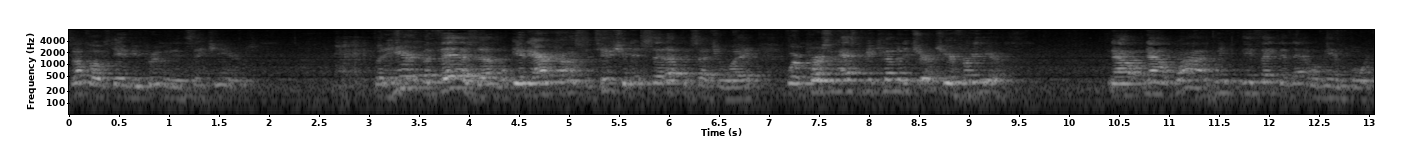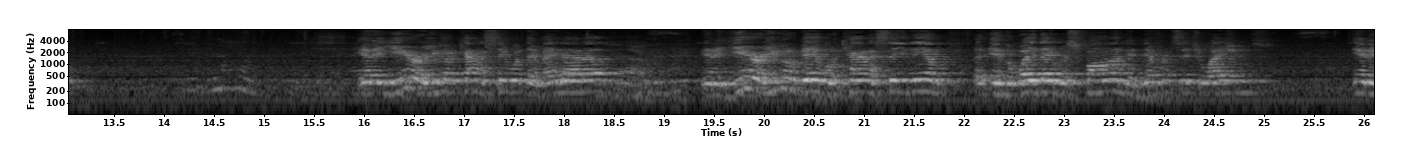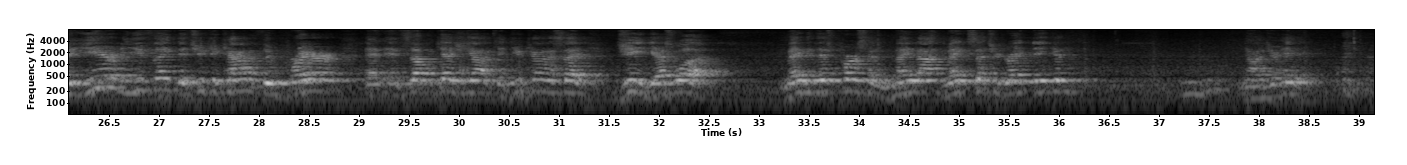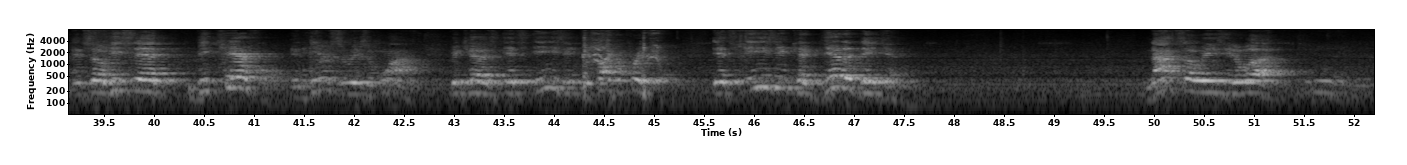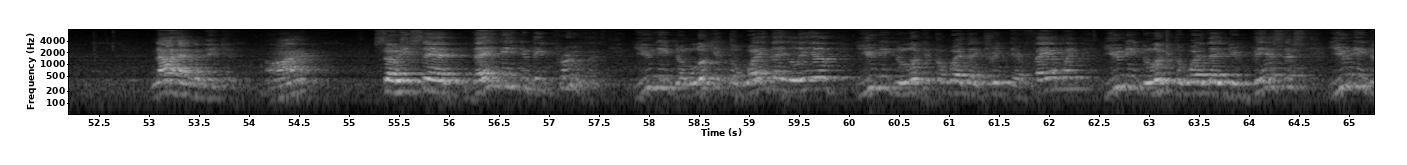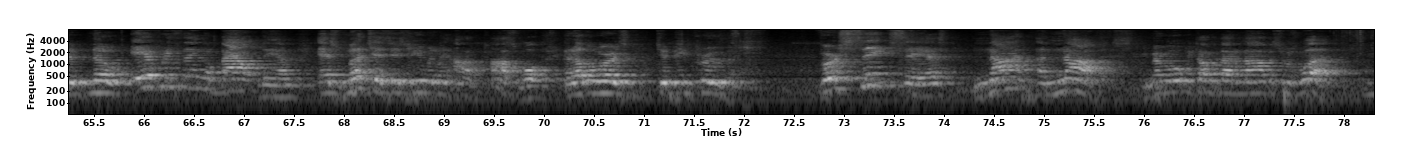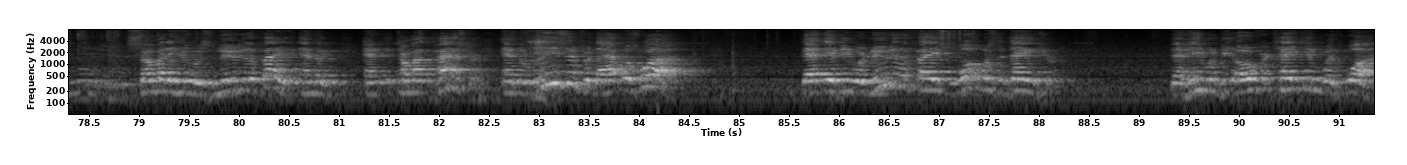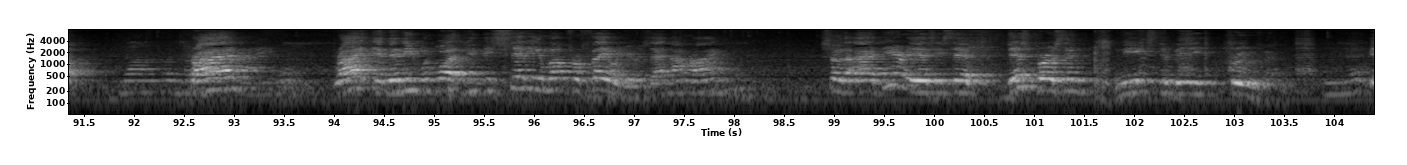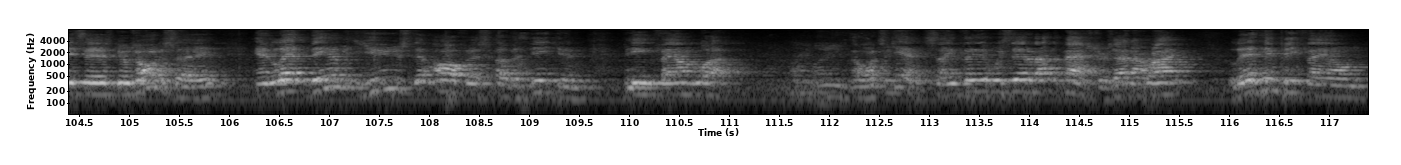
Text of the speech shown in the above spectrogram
Some folks can't be proven in six years. But here at Bethesda, in our Constitution, it's set up in such a way where a person has to be coming to church here for a year. Now, now, why do you think that that will be important? In a year, are you going to kind of see what they're made out of? In a year, are you going to be able to kind of see them in the way they respond in different situations? In a year, do you think that you can kind of, through prayer and, and supplication, God, can you kind of say, gee, guess what? Maybe this person may not make such a great deacon. Mm-hmm. Nod your head. And so he said, be careful. And here's the reason why. Because it's easy, it's like a preacher. It's easy to get a deacon. Not so easy to what? Not have a deacon. All right? So he said, they need to be proven. You need to look at the way they live. You need to look at the way they treat their family. You need to look at the way they do business. You need to know everything about them as much as is humanly possible. In other words, to be proven. Verse 6 says, not a novice. You remember what we talked about a novice was what? Somebody who was new to the faith, and the and talking about the pastor. And the reason for that was what? That if he were new to the faith, what was the danger? That he would be overtaken with what? Pride. Right? And then he would what? You'd be setting him up for failure. Is that not right? So the idea is, he said, this person needs to be proven. It says, goes on to say, and let them use the office of a deacon being found what? Now once again, same thing that we said about the pastor. Is that not right? Let him be found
